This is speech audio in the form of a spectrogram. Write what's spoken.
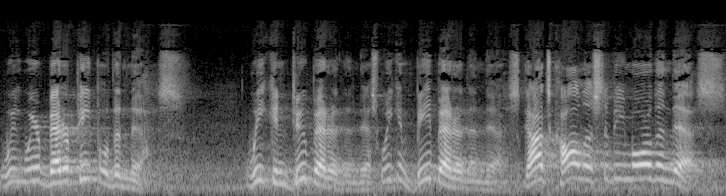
We, we're better people than this. We can do better than this. We can be better than this. God's called us to be more than this.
